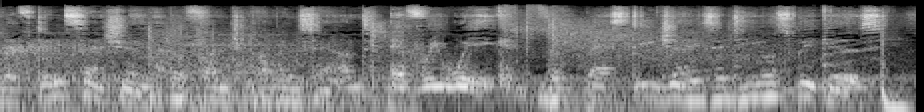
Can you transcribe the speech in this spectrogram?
Lift Session, the French pumping sound. Every week, the best DJs into your speakers.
